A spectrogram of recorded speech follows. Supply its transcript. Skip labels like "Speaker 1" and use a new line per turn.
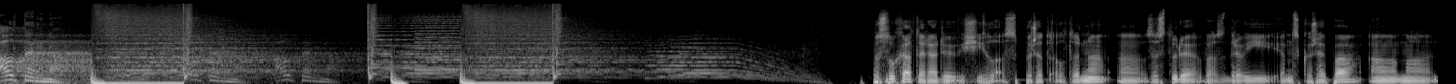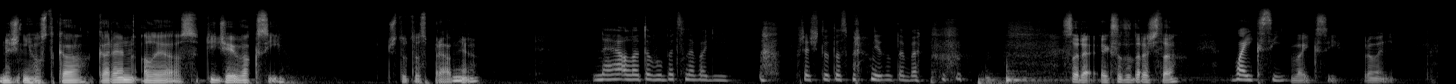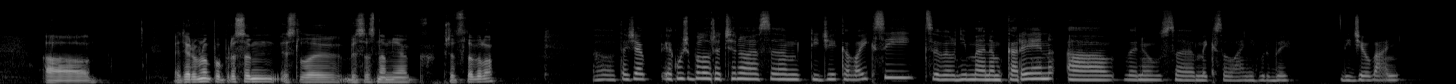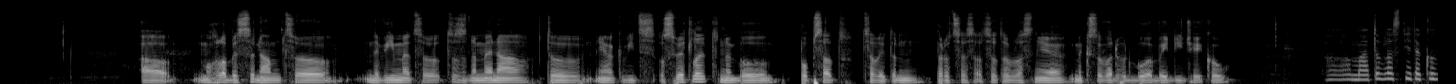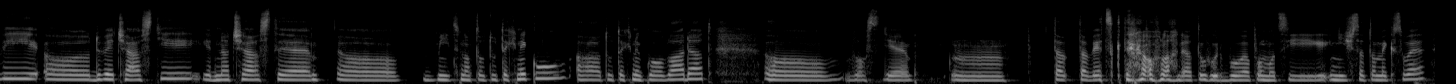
Alterna. Alterna. Alterna.
Posloucháte rádio Vyšší hlas, pořad Alterna a ze studia vás zdraví Jan Skořepa a má dnešní hostka Karen alias DJ Vaxí. Čtu to správně?
Ne, ale to vůbec nevadí. Přečtu to správně za tebe.
Sorry, jak se to teda čte?
Vajksí.
Vajksí, promiň. A já tě rovnou poprosím, jestli by ses nám nějak představila?
Uh, takže jak, jak už bylo řečeno, já jsem DJ Vajksí, civilním jménem Karin a věnuju se mixování hudby, DJování.
A mohla by se nám, co nevíme, co to znamená, to nějak víc osvětlit nebo popsat celý ten proces a co to vlastně je mixovat hudbu a být DJkou?
Má to vlastně takový uh, dvě části. Jedna část je uh, mít na to tu techniku a tu techniku ovládat. Uh, vlastně um, ta, ta věc, která ovládá tu hudbu a pomocí níž se to mixuje.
